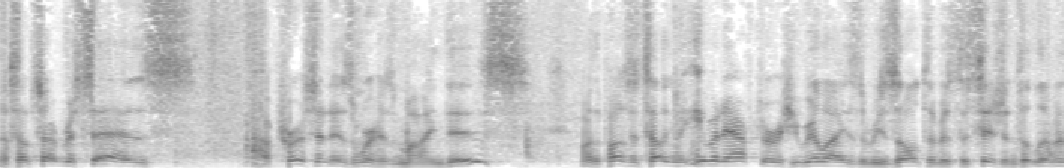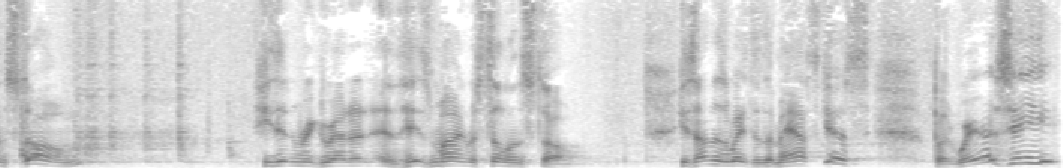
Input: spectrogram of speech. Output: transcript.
The Chassam says a person is where his mind is. Well, the pasuk is telling me even after he realized the result of his decision to live in Sdom, he didn't regret it, and his mind was still in Sdom. He's on his way to Damascus, but where is he?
